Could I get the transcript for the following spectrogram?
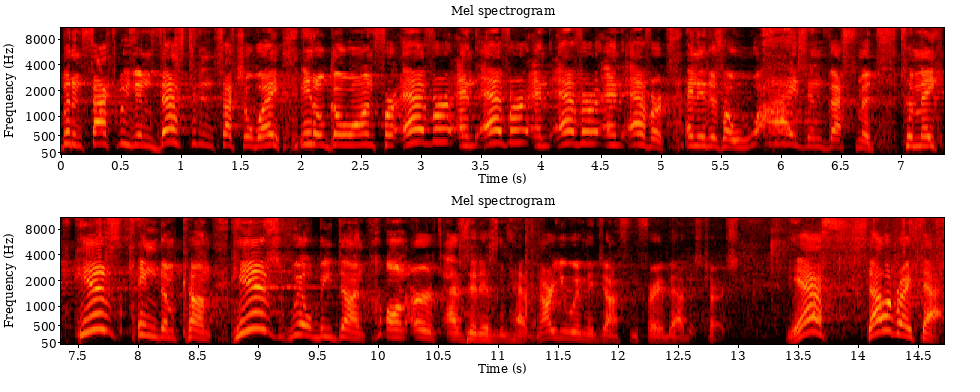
but in fact, we've invested in such a way it'll go on forever and ever and ever and ever. And it is a wise investment to make His kingdom come, His will be done on earth as it is in heaven. Are you with me, Johnson Ferry Baptist Church? Yes, celebrate that.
